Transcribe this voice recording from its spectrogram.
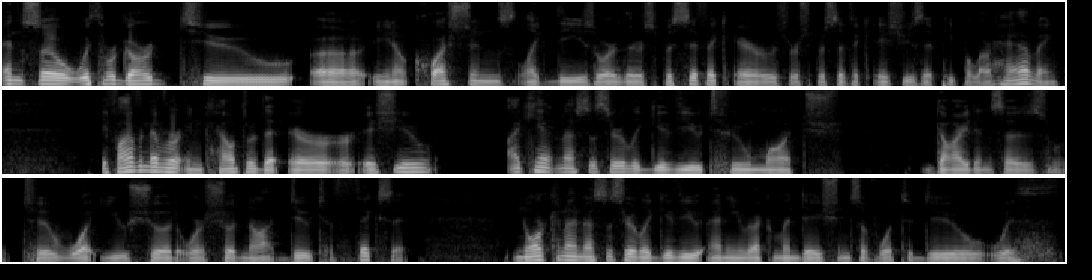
And so, with regard to uh, you know questions like these, where there's specific errors or specific issues that people are having, if I've never encountered that error or issue, I can't necessarily give you too much guidance as to what you should or should not do to fix it nor can I necessarily give you any recommendations of what to do with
